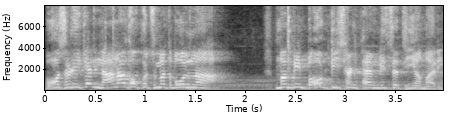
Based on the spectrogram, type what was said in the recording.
भोसड़ी के नाना को कुछ मत बोलना। मम्मी बहुत डिसेंट फैमिली से थी हमारी।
